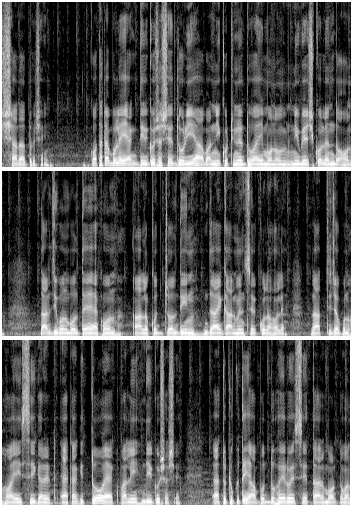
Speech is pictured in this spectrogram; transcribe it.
সাদাত হোসেন। কথাটা বলে এক দীর্ঘশ্বাসে জড়িয়ে আবার নিকোটিনের ধোঁয়ায় মনোনিবেশ করলেন দহন। তার জীবন বলতে এখন আলোকোজ্জ্বল দিন যায় গার্মেন্টসের কোলাহলে। রাত্রি যাপন হয় এই সিগারেট একাকিত্ব এক ফালি দীর্ঘশ্বাসে। এতটুকুতেই আবদ্ধ হয়ে রয়েছে তার বর্তমান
